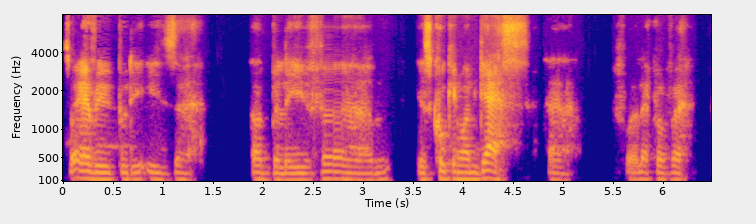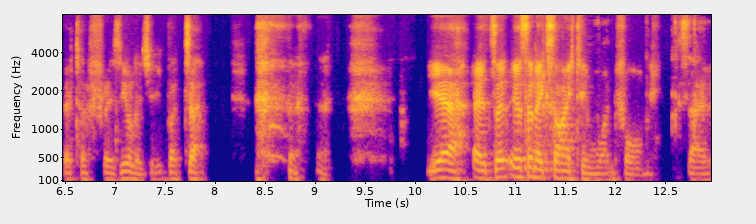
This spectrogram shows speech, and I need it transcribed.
so everybody is uh, i believe um, is cooking on gas uh, for lack of a better phraseology but uh, yeah it's a, it's an exciting one for me so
